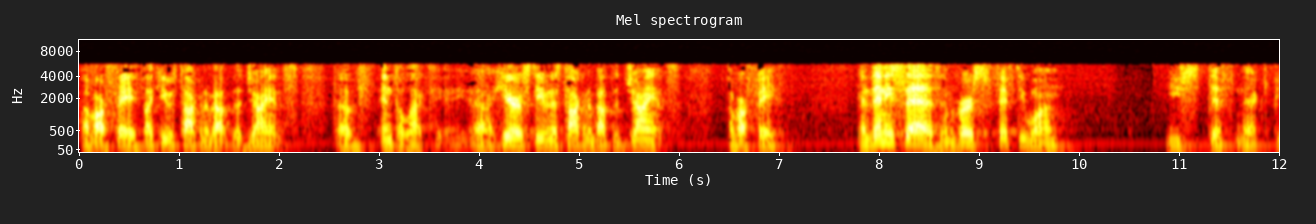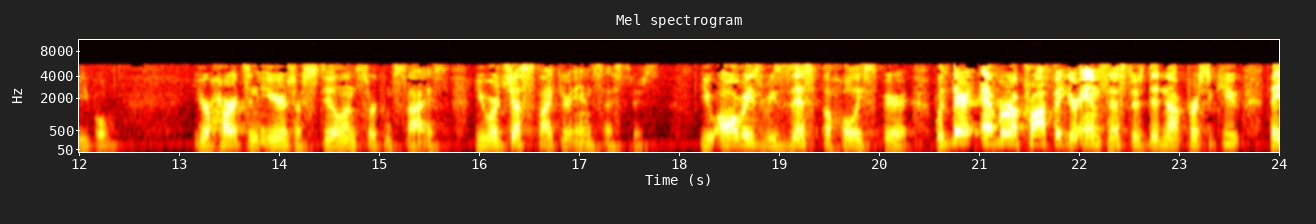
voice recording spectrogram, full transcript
of our faith, like he was talking about the giants of intellect. Uh, here, Stephen is talking about the giants of our faith. And then he says in verse 51 You stiff necked people, your hearts and ears are still uncircumcised. You are just like your ancestors. You always resist the Holy Spirit. Was there ever a prophet your ancestors did not persecute? They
